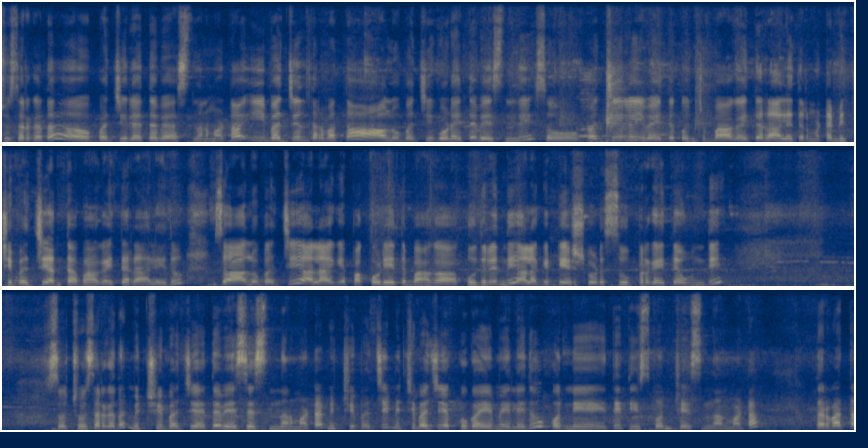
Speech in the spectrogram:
చూసారు కదా బజ్జీలు అయితే వేస్తుంది అనమాట ఈ బజ్జీల తర్వాత ఆలు బజ్జీ కూడా అయితే వేసింది. సో బజ్జీలు ఇవైతే కొంచెం బాగా అయితే రాలేదనమాట మిర్చి బజ్జీ అంత బాగా అయితే రాలేదు. సో ఆలు బజ్జీ అలాగే పకోడీ అయితే బాగా కుదిరింది. అలాగే టేస్ట్ కూడా సూపర్గా అయితే ఉంది. సో చూసారు కదా మిర్చి బజ్జీ అయితే వేసేసింది అనమాట మిర్చి బజ్జీ మిర్చి బజ్జీ ఎక్కువగా ఏమీ లేదు. కొన్ని అయితే తీసుకొని చేసింది అనమాట తర్వాత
